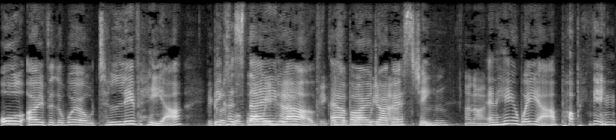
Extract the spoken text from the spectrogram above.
all over the world to live here Because because, they have, love because our of what we have. biodiversity. Mhm, I know. And here we are popping in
